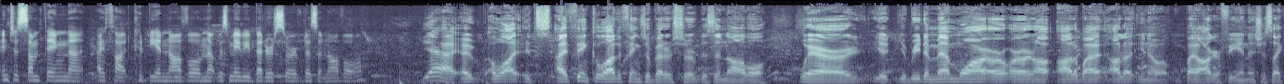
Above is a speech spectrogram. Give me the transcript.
into something that I thought could be a novel and that was maybe better served as a novel. Yeah, I, uh, well, it's. I think a lot of things are better served as a novel, where you, you read a memoir or, or an autobi- auto, you know, biography, and it's just like,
